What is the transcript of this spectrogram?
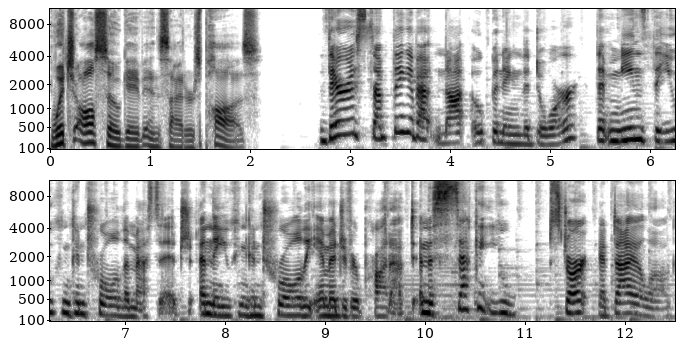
which also gave insiders pause. There is something about not opening the door that means that you can control the message and that you can control the image of your product. And the second you start a dialogue,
